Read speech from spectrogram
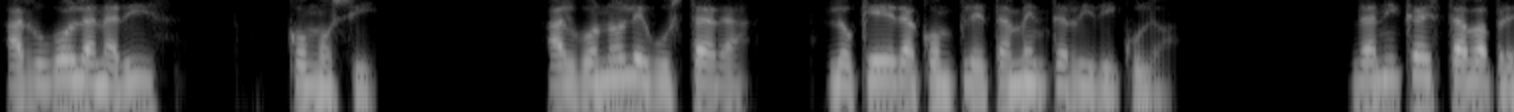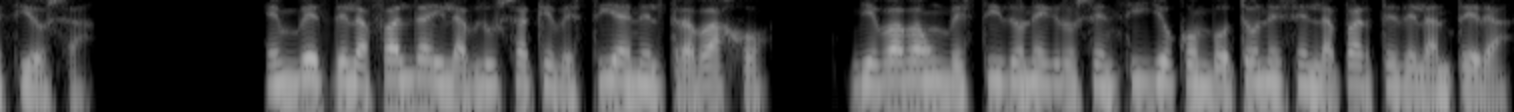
Arrugó la nariz, como si. Algo no le gustara, lo que era completamente ridículo. Danica estaba preciosa. En vez de la falda y la blusa que vestía en el trabajo, llevaba un vestido negro sencillo con botones en la parte delantera,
